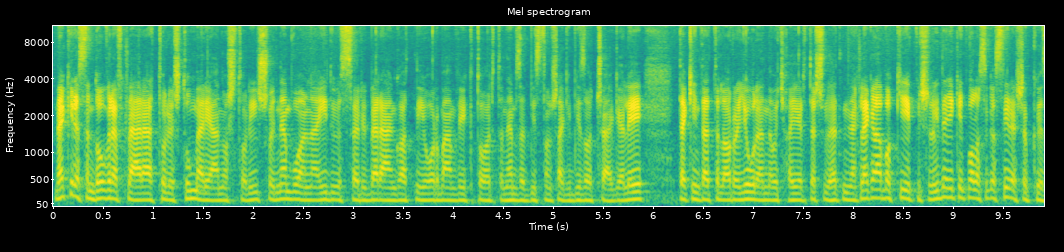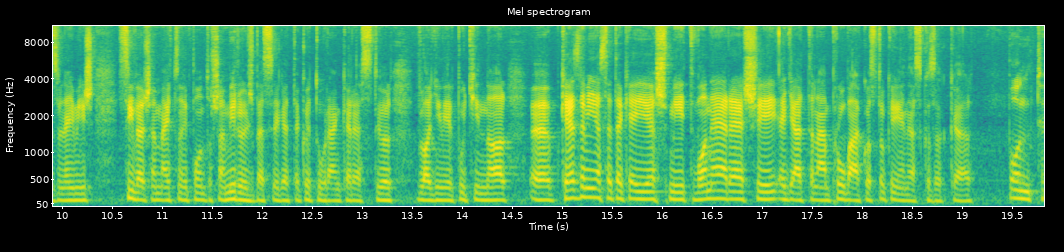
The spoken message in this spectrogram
Megkérdeztem Dobrev Klárától és Tummer Jánostól is, hogy nem volna időszerű berángatni Orbán Viktort a Nemzetbiztonsági Bizottság elé, tekintettel arra, hogy jó lenne, hogyha értesülhetnének legalább a képviselő. De egyébként valószínűleg a szélesebb közvélemény is szívesen megtudni, hogy pontosan miről is beszélgettek 5 órán keresztül Vladimir Putyinnal. Kezdeményeztetek-e ilyesmit? Van erre esély? Egyáltalán próbálkoztok ilyen eszközökkel? Pont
